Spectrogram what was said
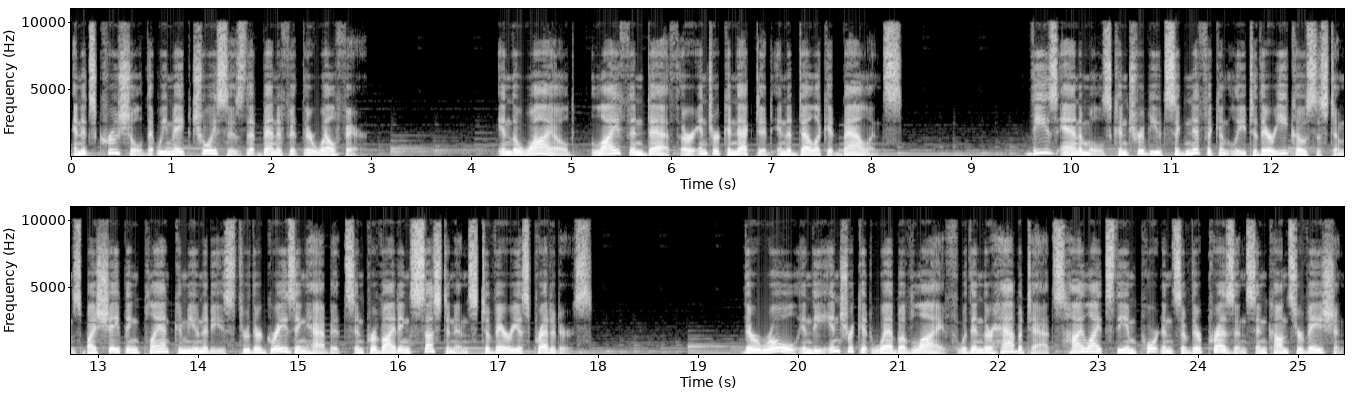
and it's crucial that we make choices that benefit their welfare. In the wild, life and death are interconnected in a delicate balance. These animals contribute significantly to their ecosystems by shaping plant communities through their grazing habits and providing sustenance to various predators. Their role in the intricate web of life within their habitats highlights the importance of their presence and conservation.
